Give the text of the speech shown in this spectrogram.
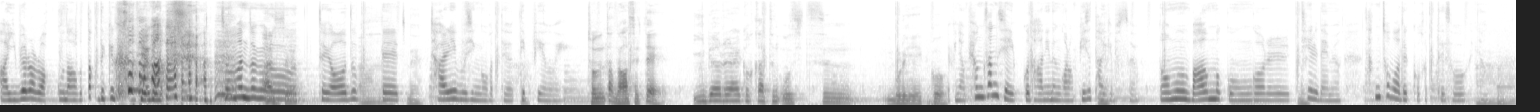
아 이별하러 왔구나 하고 딱 느낄 것 같아요. 전반적으로 아, 진짜요? 되게 어둡게 네. 잘 입으신 것 같아요. TPO에. 저는 딱 나왔을 때 이별을 할 것 같은 옷은 모르겠고 그냥 평상시에 입고 다니는 거랑 비슷하게 네. 입었어요. 너무 마음 먹고 온 거를 네. 티를 내면 상처받을 것 같아서 그냥 아.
